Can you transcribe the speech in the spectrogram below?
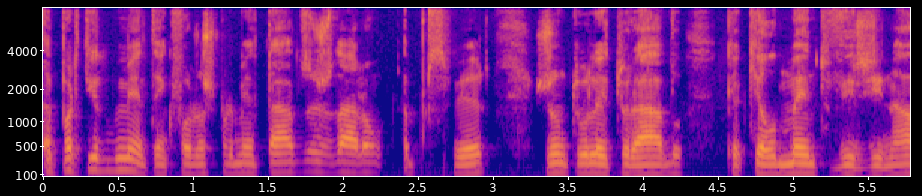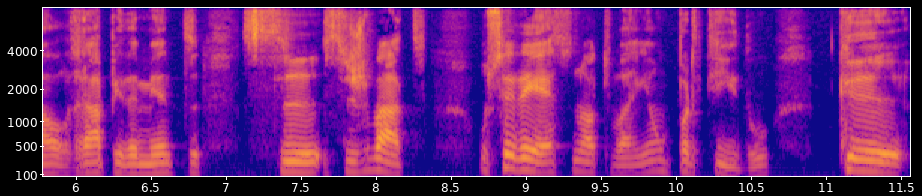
a partir do momento em que foram experimentados, ajudaram a perceber, junto ao eleitorado, que aquele manto virginal rapidamente se, se esbate. O CDS, note bem, é um partido que,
